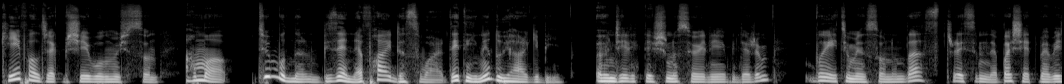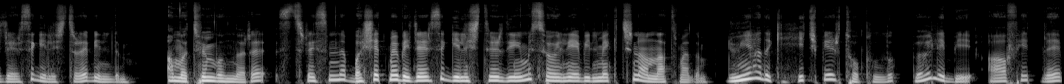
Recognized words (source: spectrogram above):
keyif alacak bir şey bulmuşsun. Ama tüm bunların bize ne faydası var dediğini duyar gibiyim. Öncelikle şunu söyleyebilirim. Bu eğitimin sonunda stresimle baş etme becerisi geliştirebildim. Ama tüm bunları stresimle baş etme becerisi geliştirdiğimi söyleyebilmek için anlatmadım. Dünyadaki hiçbir topluluk böyle bir afetle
